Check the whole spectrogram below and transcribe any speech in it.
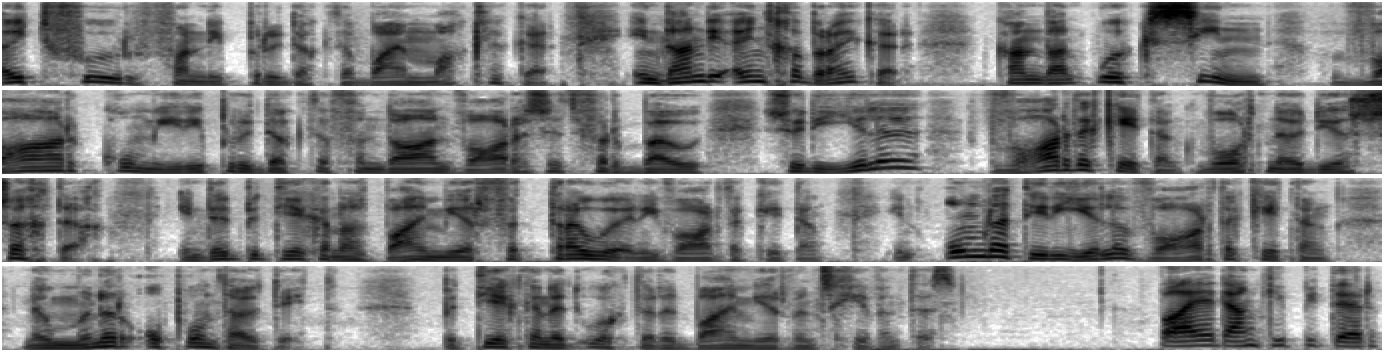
uitvoer van die produkte baie makliker. En dan die eindgebruiker kan dan ook sien waar kom hierdie produkte vandaan, waar is dit verbou, so die hele waardeketting word nou deursigtig. En dit beteken ons baie meer vertroue in die waardeketting. En omdat hierdie hele waardeketting nou minder oponthoud het, beteken dit ook dat dit baie meer winsgewend is. Baie dankie Pieter.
